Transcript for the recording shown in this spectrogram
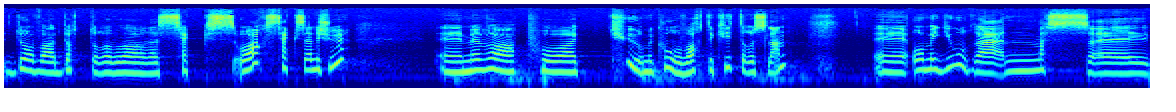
Da var dattera vår seks år, seks eller sju. vi var på tur med koret vårt til Hviterussland. Eh, og vi gjorde masse eh,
